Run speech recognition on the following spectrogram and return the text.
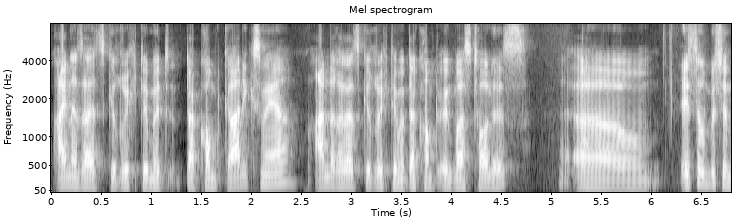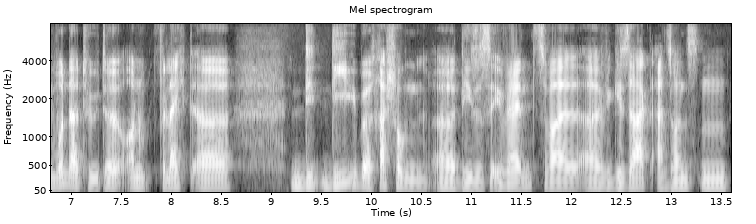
einerseits Gerüchte mit, da kommt gar nichts mehr, andererseits Gerüchte mit, da kommt irgendwas Tolles. Ähm, ist so ein bisschen Wundertüte und vielleicht äh, die, die Überraschung äh, dieses Events, weil, äh, wie gesagt, ansonsten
